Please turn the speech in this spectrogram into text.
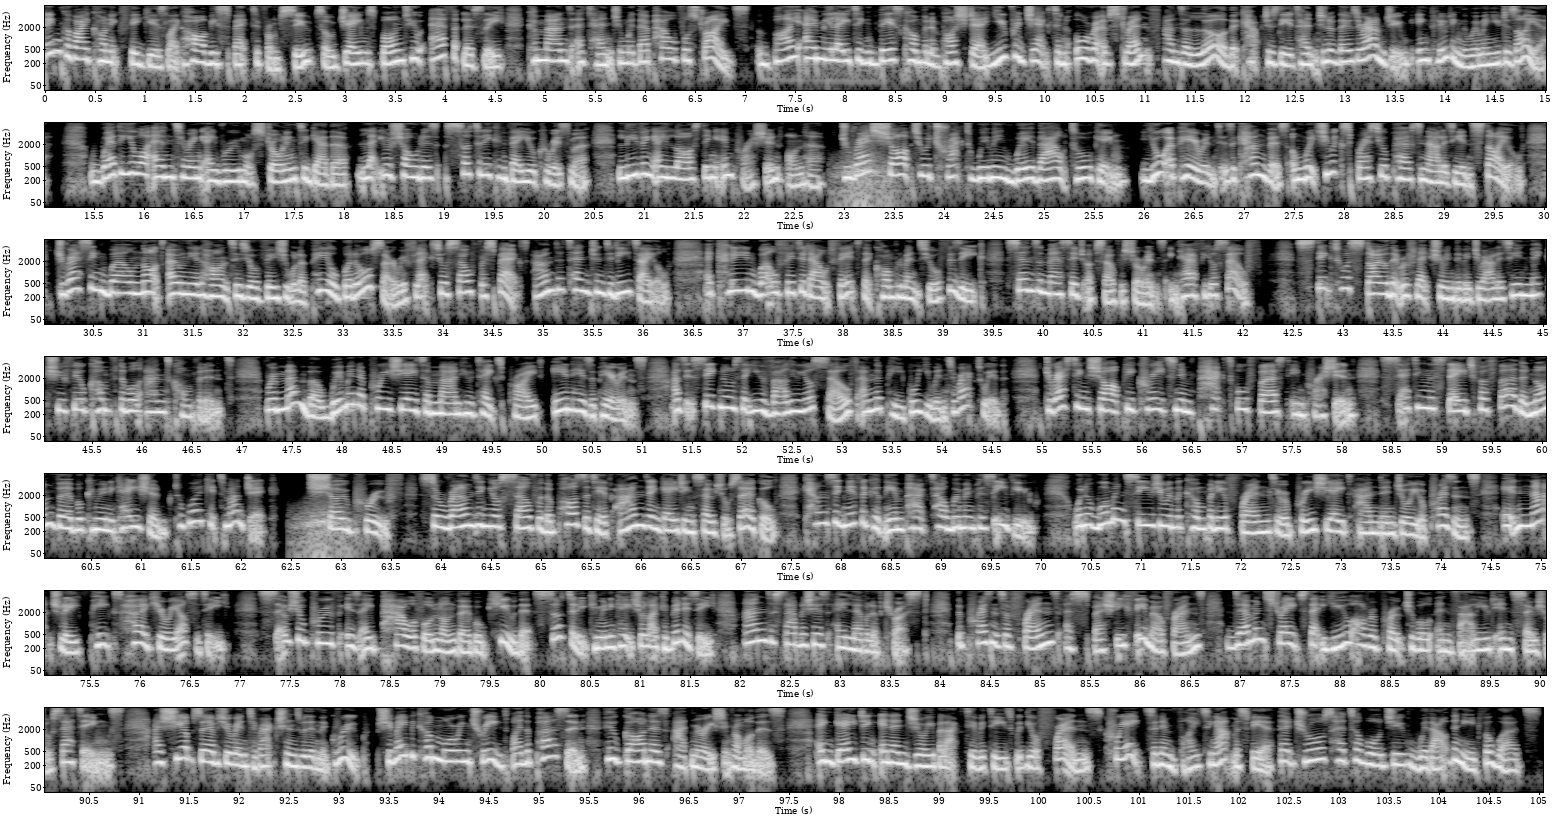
Think of iconic figures like Harvey Specter from Suits or James Bond who effortlessly command attention with their powerful strides. By emulating this confident posture, you project an aura of strength and allure that captures the attention of those around you, including the women you desire. Whether you are entering a room or strolling together, let your shoulders subtly convey your charisma, leaving a lasting impression on her. Dress sharp to attract women without talking. Your appearance is a canvas on which you express your personality and style. Dressing well not only enhances your visual appeal, but also reflects your self respect and attention to detail. A clean, well fitted outfit that complements your physique sends a message of self assurance and care for yourself. Stick to a style that reflects your individuality and makes you feel comfortable and confident. Remember, women appreciate a man who takes pride in his appearance, as it signals that you value yourself and the people you interact with. Dressing sharply creates an impactful first impression, setting the stage for further non-verbal communication to work its magic. Show proof. Surrounding yourself with a positive and engaging social circle can significantly impact how women perceive you. When a woman sees you in the company of friends who appreciate and enjoy your presence, it naturally piques her curiosity. Social proof is a powerful nonverbal cue that subtly communicates your likability and establishes a level of trust. The presence of friends, especially female friends, demonstrates that you are approachable and valued in social settings. As she observes your interactions, interactions within the group, she may become more intrigued by the person who garners admiration from others. Engaging in enjoyable activities with your friends creates an inviting atmosphere that draws her towards you without the need for words.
